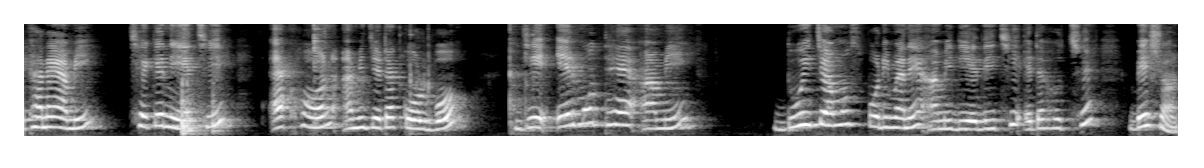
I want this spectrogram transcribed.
এখানে আমি ছেঁকে নিয়েছি। এখন আমি যেটা করব যে এর মধ্যে আমি দুই চামচ পরিমাণে আমি দিয়ে দিচ্ছি, এটা হচ্ছে বেসন।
